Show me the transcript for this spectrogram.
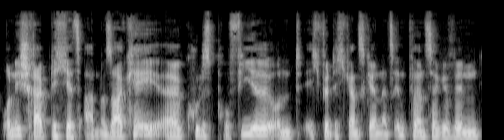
Und ich schreibe dich jetzt an und sag, hey, äh, cooles Profil und und ich würde dich ganz gerne als Influencer gewinnen,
